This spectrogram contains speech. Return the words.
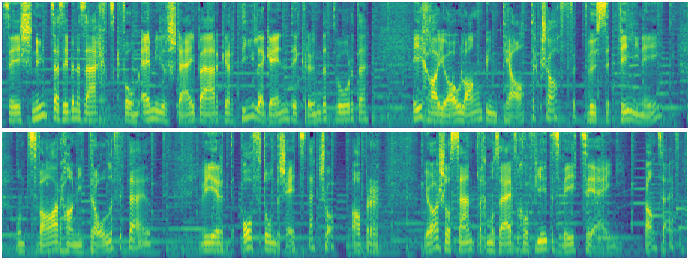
Sie ist 1967 vom Emil Steinberger, die Legende, gegründet worden. Ich habe ja auch lange beim Theater geschafft, wissen viele nicht. Und zwar habe ich die Rollen verteilt. Wird oft unterschätzt, der Job, aber ja, schlussendlich muss einfach auf jedes WC eine. Ganz einfach.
